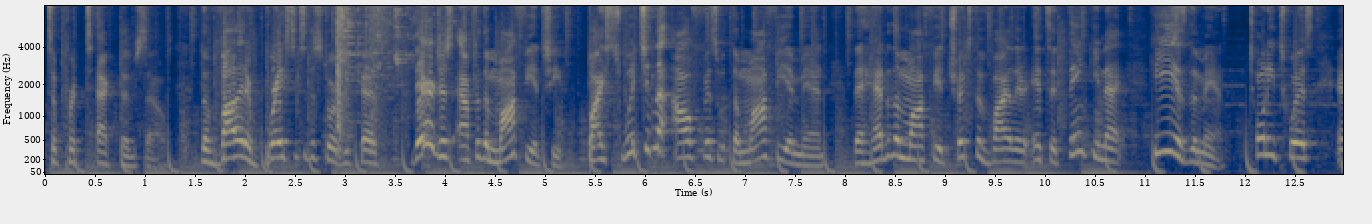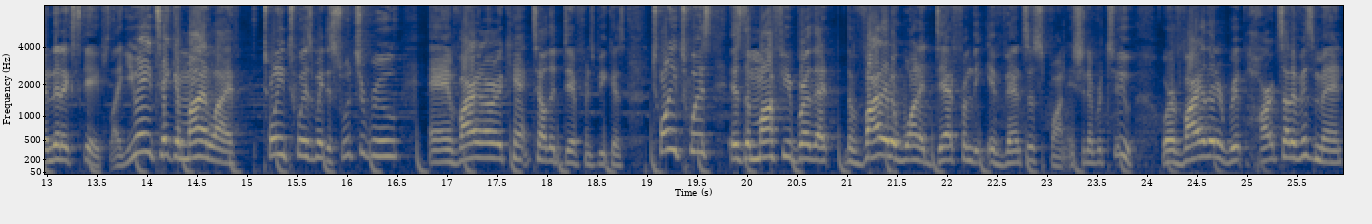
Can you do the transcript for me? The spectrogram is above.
to protect themselves. The Violator breaks into the store because they're just after the Mafia chief. By switching the outfits with the Mafia man, the head of the Mafia tricks the Violator into thinking that he is the man. Tony Twist and then escapes. Like, you ain't taking my life. Tony Twist made the switcheroo, and Violator can't tell the difference because Tony Twist is the mafia brother that the Violator wanted dead from the events of Spawn issue number two, where Violator ripped hearts out of his men.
